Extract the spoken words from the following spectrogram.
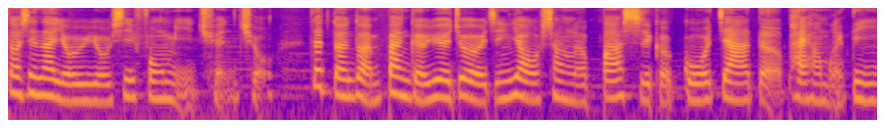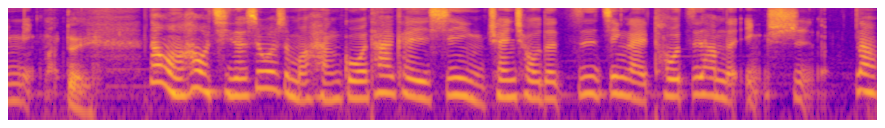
到现在《鱿鱼游戏》风靡全球，在短短半个月就已经要上了八十个国家的排行榜第一名嘛。对。那我很好奇的是，为什么韩国它可以吸引全球的资金来投资他们的影视呢？那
